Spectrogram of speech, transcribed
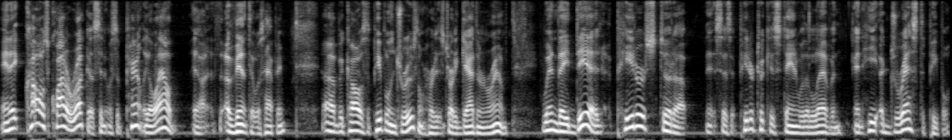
And it caused quite a ruckus, and it was apparently a loud uh, event that was happening uh, because the people in Jerusalem heard it started gathering around. When they did, Peter stood up it says that Peter took his stand with 11 and he addressed the people.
